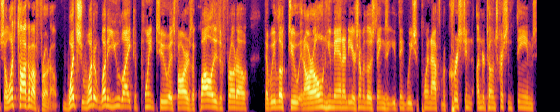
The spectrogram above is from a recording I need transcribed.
So let's talk about Frodo. What what what do you like to point to as far as the qualities of Frodo that we look to in our own humanity, or some of those things that you think we should point out from a Christian undertones, Christian themes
